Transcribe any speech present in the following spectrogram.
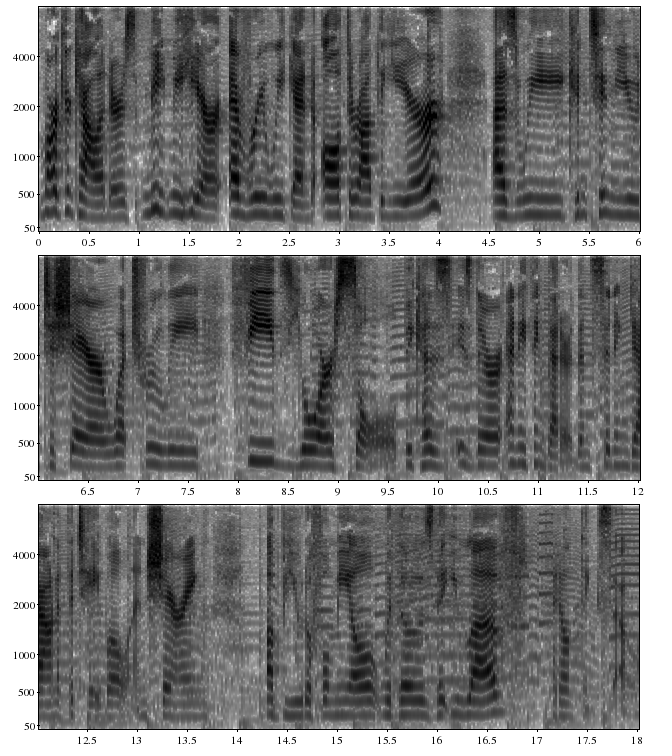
mark your calendars. Meet me here every weekend, all throughout the year, as we continue to share what truly feeds your soul. Because is there anything better than sitting down at the table and sharing a beautiful meal with those that you love? I don't think so.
